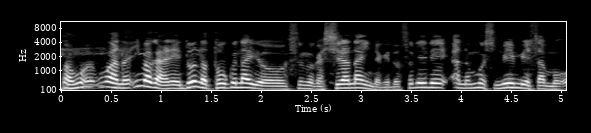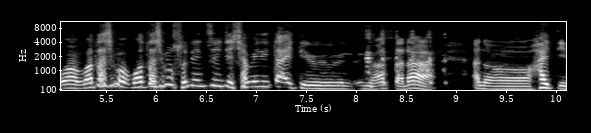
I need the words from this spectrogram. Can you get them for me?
まあ、もあの、今からね、どんなトーク内容をするのか知らないんだけど、それで、あの、もしめいめいさんも、わ私も、私もそれについて喋りたいっていうのがあったら、あのー入って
